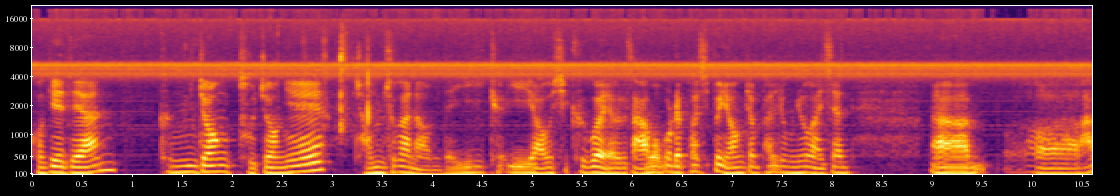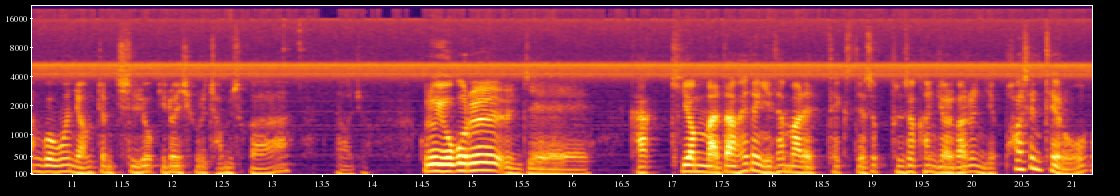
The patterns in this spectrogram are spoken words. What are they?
거기에 대한 긍정, 부정의 점수가 나옵니다. 이, 이 아웃이 그거예요. 그래서 아모레 퍼시픽 0.866, 아시안 아, 어, 항공은 0.76 이런 식으로 점수가 나오죠. 그리고 요거를 이제 각 기업마다 회장 인사말의 텍스트에서 분석한 결과를 이제 퍼센테로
